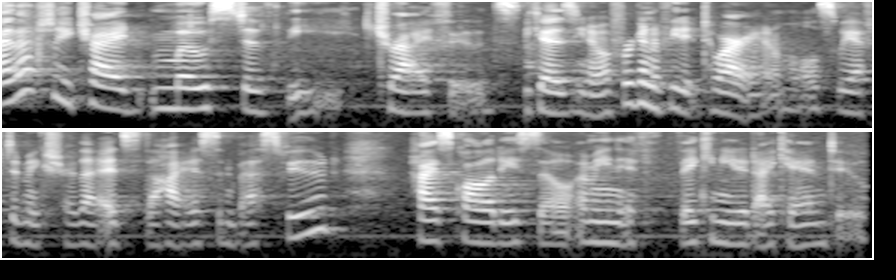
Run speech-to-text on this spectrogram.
I've actually tried most of the dry foods because, you know, if we're going to feed it to our animals, we have to make sure that it's the highest and best food, highest quality. So, I mean, if they can eat it, I can too.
